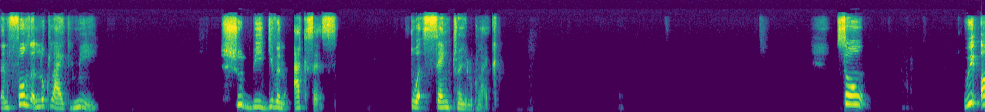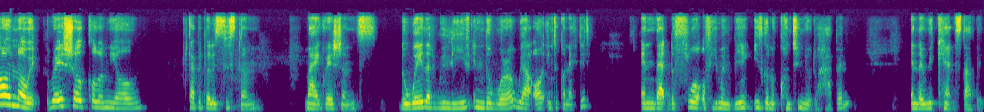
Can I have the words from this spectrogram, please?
that folks that look like me should be given access to what sanctuary look like. So we all know it, racial colonial capitalist system, migrations, the way that we live in the world, we are all interconnected and that the flow of human being is gonna continue to happen and that we can't stop it.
